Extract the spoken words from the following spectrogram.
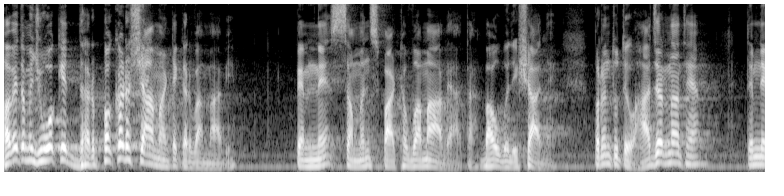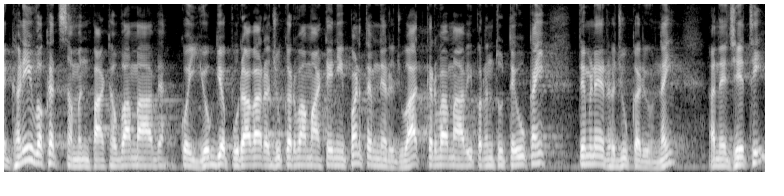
હવે તમે જુઓ કે ધરપકડ શા માટે કરવામાં આવી? તેમને સમન્સ પાઠવવામાં આવ્યા હતા, બાહુબલી શાહને. પરંતુ તેઓ હાજર ન થયા. તેમને ઘણી વખત સમન પાઠવવામાં આવ્યા. કોઈ યોગ્ય પુરાવા રજૂ કરવા માટેની પણ તેમને રજૂઆત કરવામાં આવી, પરંતુ તેવું કંઈ તેમણે રજૂ કર્યું નહીં. અને જેથી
